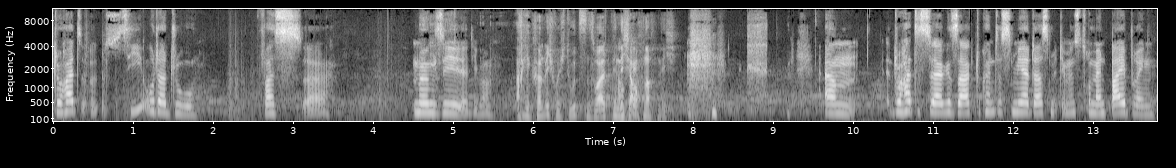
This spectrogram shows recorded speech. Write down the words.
du halt sie oder du? Was äh, mögen Sie lieber? Ach, ihr könnt mich ruhig duzen, so alt bin ich Okay. auch noch nicht. Ähm, du hattest ja gesagt, du könntest mir das mit dem Instrument beibringen.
